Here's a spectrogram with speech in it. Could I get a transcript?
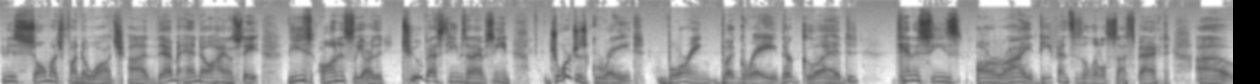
and it is so much fun to watch. Uh, them and Ohio State. These honestly are the two best teams that I have seen. Georgia's great, boring but great. They're good. Tennessee's all right. Defense is a little suspect. Uh,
